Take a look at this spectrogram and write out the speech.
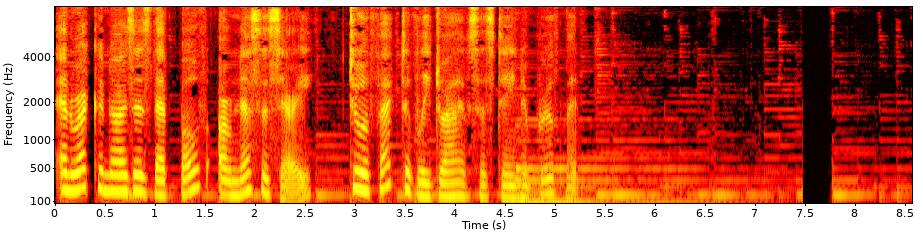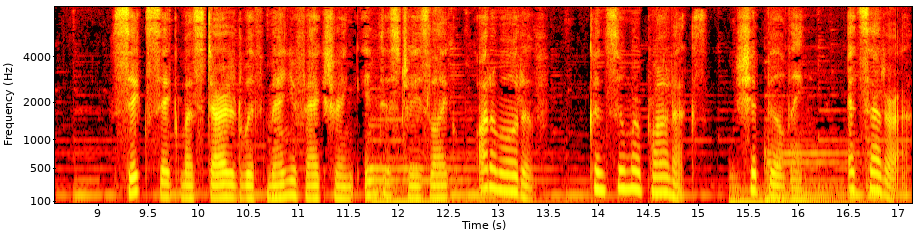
and recognizes that both are necessary to effectively drive sustained improvement. Six Sigma started with manufacturing industries like automotive, consumer products, shipbuilding, etc.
